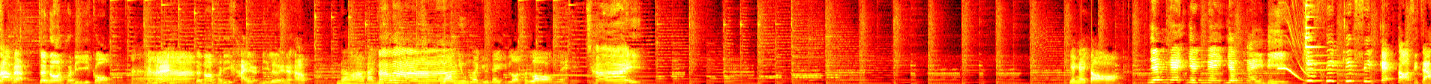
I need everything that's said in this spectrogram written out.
จะแบบจะนอนพอดีกล่องอ่าเห็นไหมจะนอนพอดีไข่แบบนี้เลยนะครับ น่ารักอะน่ารัก น้องอยู่เหมือนอยู่ในหลอดทดลองเลย ใช่ ยังไงต่อ ยังไงยังไงยังไงดีคิดสิคิดสิแกะต่อสิจ๊ะ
